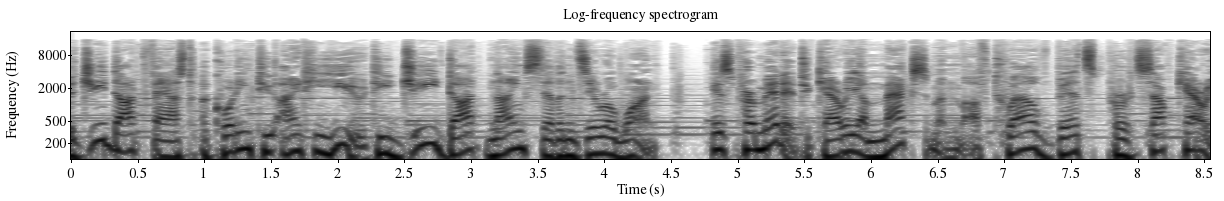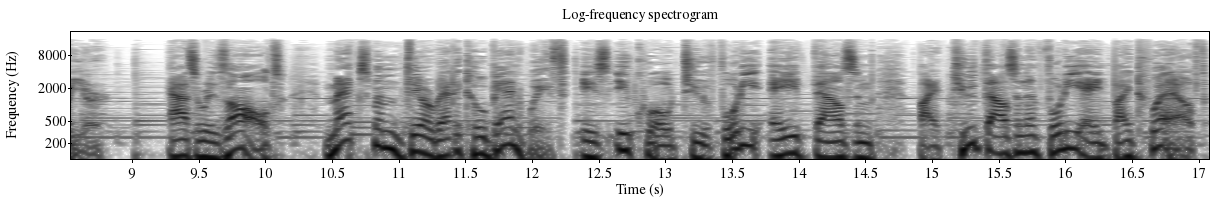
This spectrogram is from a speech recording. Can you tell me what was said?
the G.fast according to ITU-T G.9701 is permitted to carry a maximum of 12 bits per subcarrier. As a result, maximum theoretical bandwidth is equal to 48,000 by 2048 by 12,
